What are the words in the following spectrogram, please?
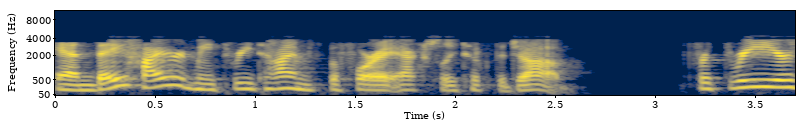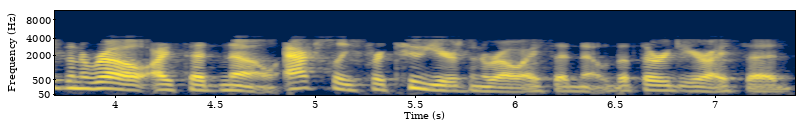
and they hired me three times before I actually took the job. For three years in a row, I said no. Actually, for two years in a row, I said no. The third year, I said,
